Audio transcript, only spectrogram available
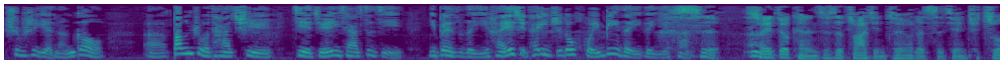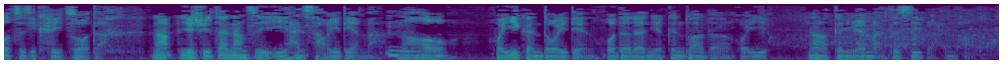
是不是也能够呃帮助他去解决一下自己一辈子的遗憾？也许他一直都回避的一个遗憾。是，嗯所以就可能就是抓紧最后的时间去做自己可以做的，那也许再让自己遗憾少一点嘛，嗯然后回忆更多一点，活的人也更多的回忆，那更圆满，这是一个很好的。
